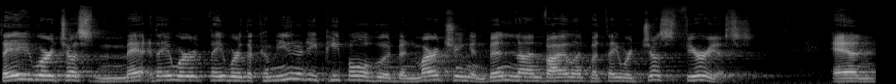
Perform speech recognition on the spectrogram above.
They were just, they were, they were the community people who had been marching and been nonviolent, but they were just furious. And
